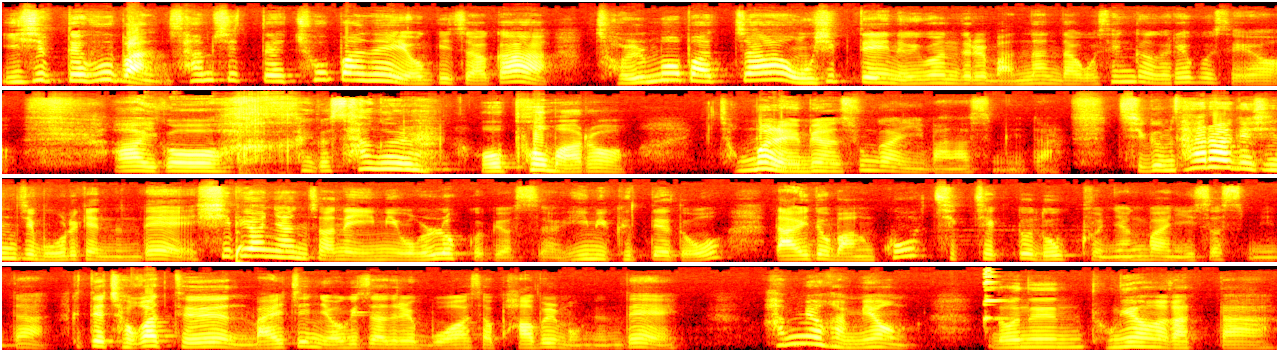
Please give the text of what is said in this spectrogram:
20대 후반, 30대 초반의 여기자가 젊어봤자 50대인 의원들을 만난다고 생각을 해보세요. 아, 이거, 하, 이거 상을 엎어 말어. 정말 애매한 순간이 많았습니다. 지금 살아계신지 모르겠는데 10여 년 전에 이미 원로급이었어요. 이미 그때도 나이도 많고 직책도 높은 양반이 있었습니다. 그때 저 같은 말진 여기자들을 모아서 밥을 먹는데 한 명 한 명 너는 동양화 같다.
